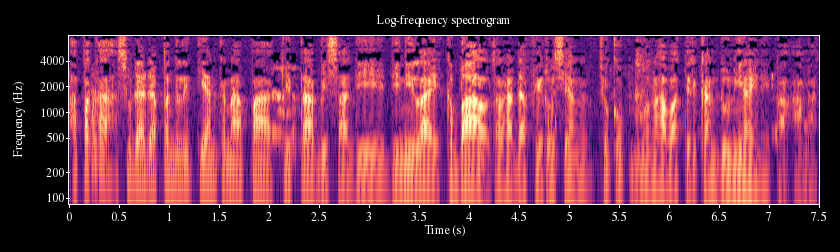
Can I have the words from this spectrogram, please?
Apakah sudah ada penelitian kenapa kita bisa di, dinilai kebal terhadap virus yang cukup mengkhawatirkan dunia ini, Pak Ahmad?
